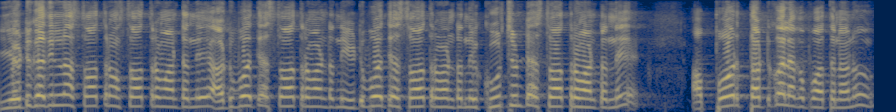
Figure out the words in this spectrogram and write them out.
ఎటు కదిలినా స్తోత్రం స్తోత్రం అంటుంది. అటుపోతే స్తోత్రం అంటుంది. ఇటుపోతే స్తోత్రం అంటుంది. కూర్చుంటే స్తోత్రం అంటుంది. ఆ పోరు తట్టుకోలేకపోతున్నాను.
